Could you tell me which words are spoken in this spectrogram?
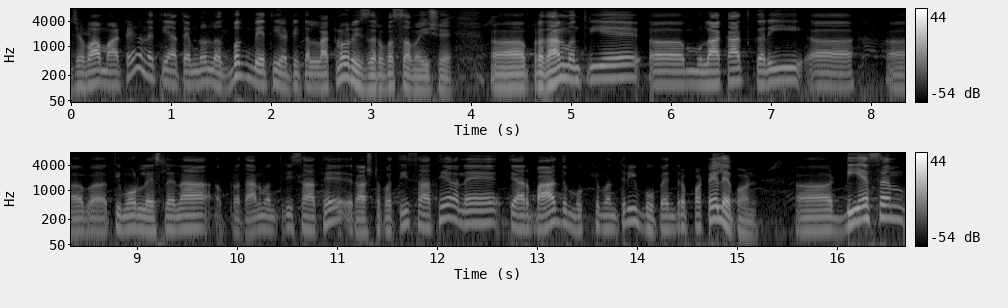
જવા માટે અને ત્યાં તેમનો લગભગ બેથી અઢી કલાકનો રિઝર્વ સમય છે. પ્રધાનમંત્રીએ મુલાકાત કરી તિમોર લેસ્લેના પ્રધાનમંત્રી સાથે, રાષ્ટ્રપતિ સાથે અને ત્યારબાદ મુખ્યમંત્રી ભૂપેન્દ્ર પટેલે પણ ડીએસએમ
